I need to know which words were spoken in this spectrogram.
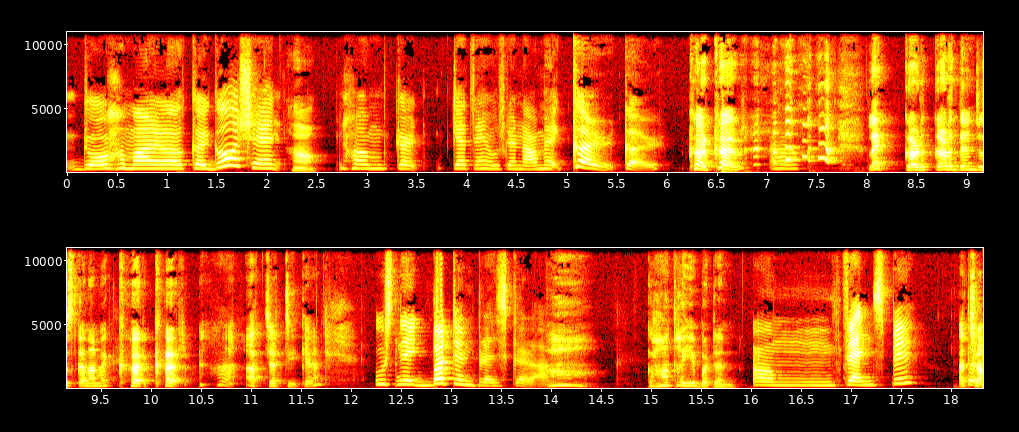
जो हमारा खरगोश है हाँ। हम कर, कहते हैं उसका नाम है कर कर खर खर लाइक कड़कड़गंज उसका नाम है खर खर अच्छा ठीक है। उसने एक बटन प्रेस करा। कहाँ था ये बटन? um, फेंस पे। अच्छा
